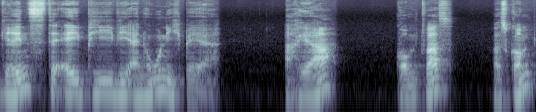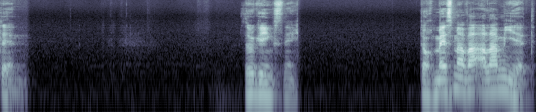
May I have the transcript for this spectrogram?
grinste AP wie ein Honigbär. Ach ja? Kommt was? Was kommt denn? So ging's nicht. Doch Messmer war alarmiert.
